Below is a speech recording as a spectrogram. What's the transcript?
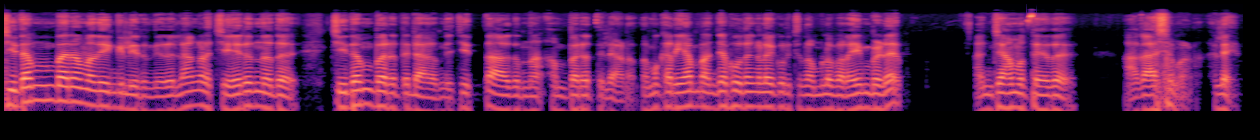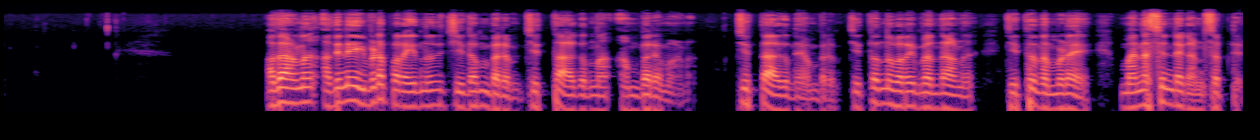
ചിദംബരം അതെങ്കിലിരുന്ന് ഇതെല്ലാം കൂടെ ചേരുന്നത് ചിദംബരത്തിലാകുന്ന ചിത്താകുന്ന അമ്പരത്തിലാണ്. നമുക്കറിയാം പഞ്ചഭൂതങ്ങളെക്കുറിച്ച് നമ്മൾ പറയുമ്പോൾ അഞ്ചാമത്തേത് ആകാശമാണ് അല്ലേ? അതാണ് അതിനെ ഇവിടെ പറയുന്നത് ചിദംബരം ചിത്താകുന്ന അമ്പരമാണ്. ചിത്താകുന്ന അമ്പരം. ചിത്തെന്ന് പറയുമ്പോൾ എന്താണ്? ചിത്ത് നമ്മുടെ മനസ്സിന്റെ കൺസെപ്റ്റിൽ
